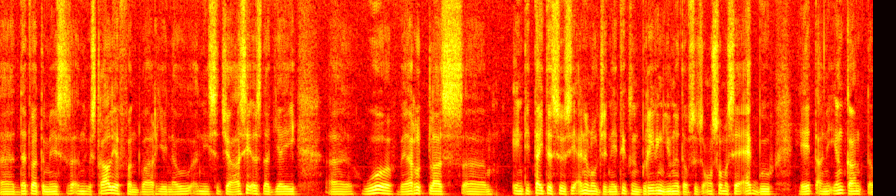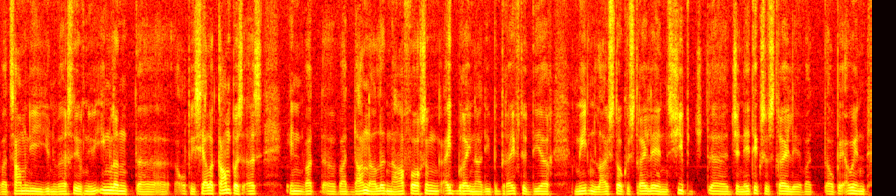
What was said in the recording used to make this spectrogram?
uh dit wat 'n mens in Australië vind waar jy nou in die situasie is dat jy uh hoë wêreldklas uh entiteite soos die Animal Genetics and Breeding Unit of soos ons sommer sê AGBU het aan die een kant wat saam met die University of New England uh, op dieselfde kampus is en wat uh, wat dan hulle navorsing uitbrei na die bedryf toe deur Meat and Livestock Australia en Sheep uh, Genetics Australia wat op die ou end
